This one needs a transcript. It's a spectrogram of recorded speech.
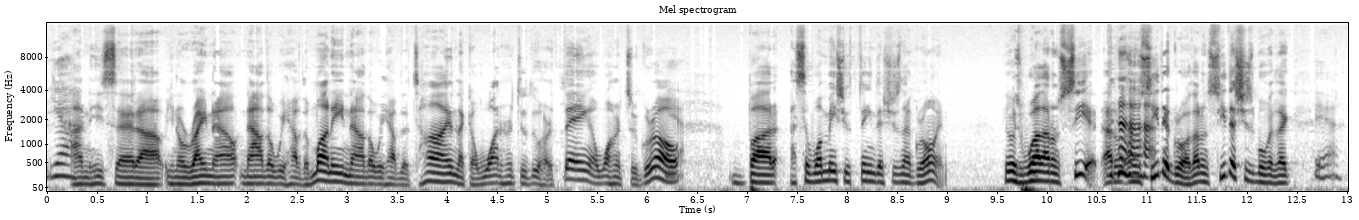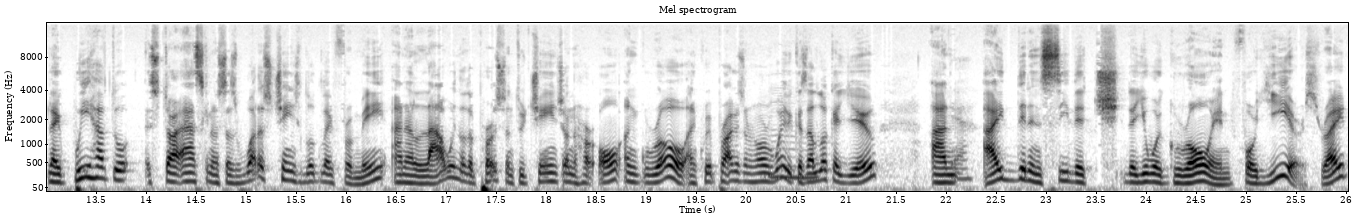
Yeah. And he said, uh, you know, right now, now that we have the money, now that we have the time, like I want her to do her thing, I want her to grow. Yeah. But I said, what makes you think that she's not growing? He goes, well, I don't see it. I don't, I don't see the growth. I don't see that she's moving. Like, Yeah. like we have to start asking ourselves, what does change look like for me, and allowing the person to change on her own and grow and create progress on her own way. Because I look at you, and Yeah. I didn't see that ch- that you were growing for years, right?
